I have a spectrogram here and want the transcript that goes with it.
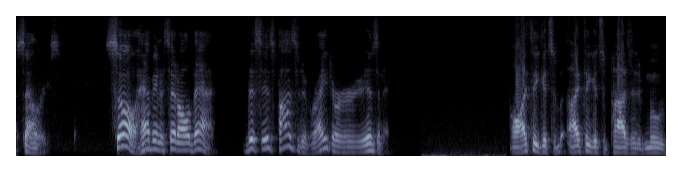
salaries. So, having said all that, this is positive, right, or isn't it? Oh, I think it's I think it's a positive move,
